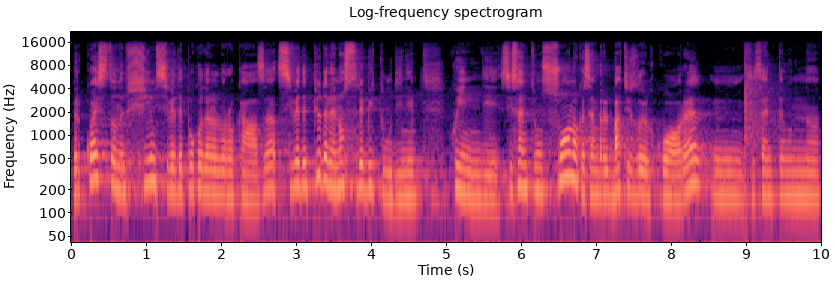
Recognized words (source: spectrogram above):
Per questo nel film si vede poco della loro casa, si vede più delle nostre abitudini, quindi si sente un suono che sembra il battito del cuore, mm, si sente un,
